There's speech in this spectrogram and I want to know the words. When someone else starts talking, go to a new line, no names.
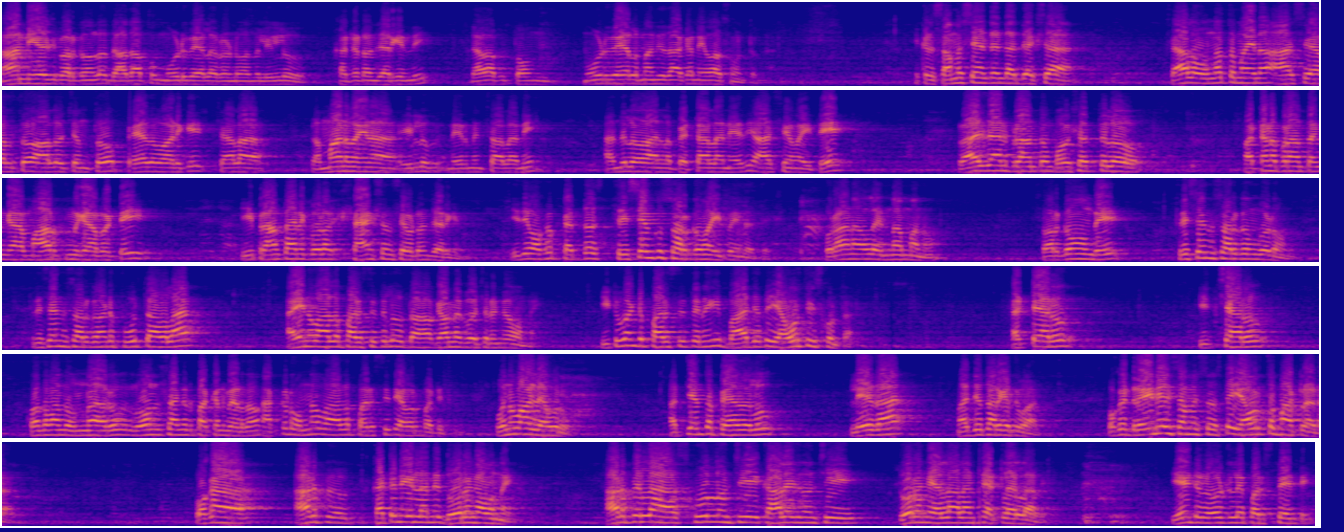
నా నియోజకవర్గంలో దాదాపు మూడు వేల రెండు వందల ఇల్లు కట్టడం జరిగింది. దాదాపు తొమ్ మూడు వేల మంది దాకా నివాసం ఉంటున్నారు. ఇక్కడ సమస్య ఏంటంటే అధ్యక్ష చాలా ఉన్నతమైన ఆశయాలతో ఆలోచనతో పేదవాడికి చాలా బ్రహ్మాండమైన ఇల్లు నిర్మించాలని అందులో వాళ్ళని పెట్టాలనేది ఆశయం అయితే రాజధాని ప్రాంతం భవిష్యత్తులో పట్టణ ప్రాంతంగా మారుతుంది కాబట్టి ఈ ప్రాంతానికి కూడా శాంక్షన్స్ ఇవ్వడం జరిగింది. ఇది ఒక పెద్ద త్రిశంకు స్వర్గం అయిపోయింది అధ్యక్ష. పురాణాల్లో విన్నాం మనం. స్వర్గం ఉంది త్రిశంకు స్వర్గం కూడా ఉంది. త్రిశంకు స్వర్గం అంటే పూర్తి అవలా అయిన వాళ్ళ పరిస్థితులు గమ్య గమ్యగోచరంగా ఉన్నాయి. ఇటువంటి పరిస్థితిని బాధ్యత ఎవరు తీసుకుంటారు? కట్టారు ఇచ్చారు కొంతమంది ఉన్నారు లోన్ల సంగతి పక్కన పెడదాం. అక్కడ ఉన్న వాళ్ళ పరిస్థితి ఎవరు పట్టించుకుంటారు? ఉన్న వాళ్ళు ఎవరు? అత్యంత పేదలు లేదా మధ్యతరగతి వారు. ఒక డ్రైనేజ్ సమస్య వస్తే ఎవరితో మాట్లాడాలి? ఒక ఆడపి కట్టి నీళ్ళన్నీ దూరంగా ఉన్నాయి. ఆడపిల్ల స్కూల్ నుంచి కాలేజీ నుంచి దూరంగా వెళ్ళాలంటే ఎట్లా వెళ్ళాలి? ఏంటి రోడ్లే పరిస్థితి ఏంటి?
